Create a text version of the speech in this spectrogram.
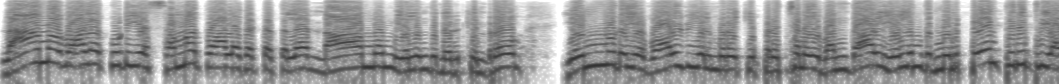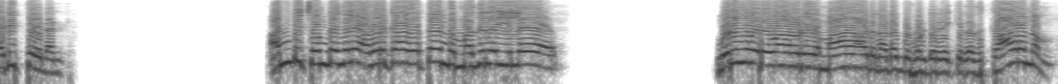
நாம வாழக்கூடிய சம காலகட்டத்துல நாமும் எழுந்து நிற்கின்றோம். என்னுடைய வாழ்வியல் முறைக்கு பிரச்சனை வந்தால் எழுந்து நிற்பேன் திருப்பி அடிப்பேன் அன்பு சொந்தங்களே அதற்காகத்தான் இந்த மதுரையில முருகபெருமானுடைய மாநாடு நடந்து கொண்டிருக்கிறது. காரணம்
